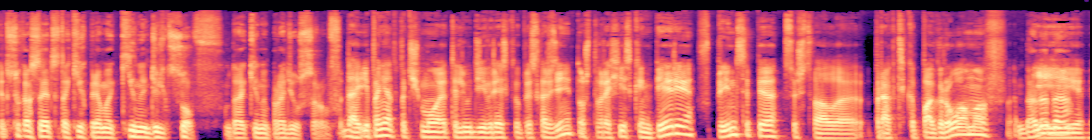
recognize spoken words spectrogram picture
Это что касается таких прямо кинодельцов, да, кинопродюсеров. Да, и понятно, почему это люди еврейского происхождения, потому что в Российской империи, в принципе, существовала практика погромов, да -да -да. и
